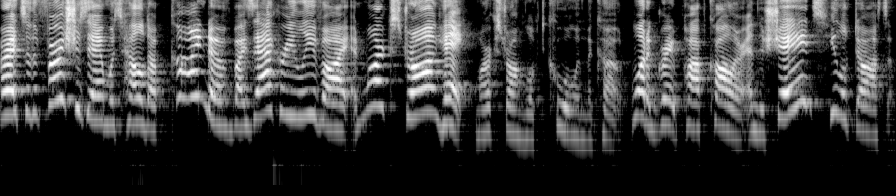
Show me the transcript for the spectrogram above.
All right, so the first Shazam was held up kind of by Zachary Levi and Mark Strong. Hey, Mark Strong looked cool in the coat. What a great pop collar. And the shades, he looked awesome.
